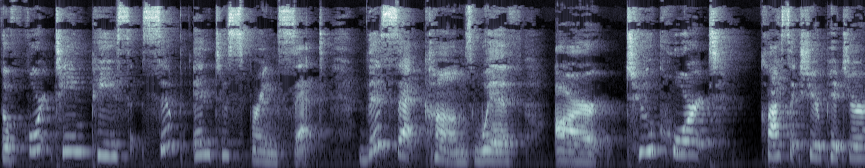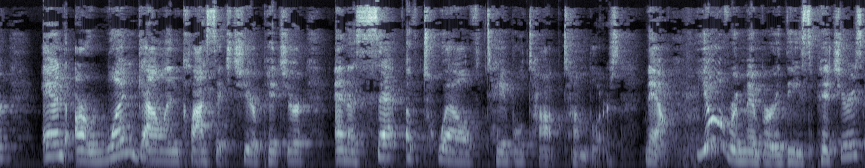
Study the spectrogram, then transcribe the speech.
the 14 piece Sip into Spring set. This set comes with our two quart classic sheer pitcher and our one gallon classic sheer pitcher and a set of 12 tabletop tumblers. Now, y'all remember these pitchers.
